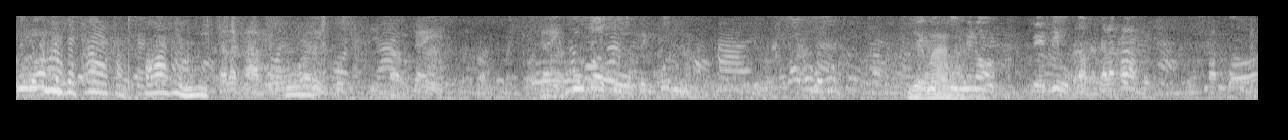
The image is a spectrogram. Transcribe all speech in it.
รู้เนาะน่าจะใช่ค่ะเพราะเห็นสาคามได้ ได้คู่ต่อสู้เป็นคนเยอะมากคุณนะ ไม่น้องเปรตริ้วครับสารคามครับบอส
